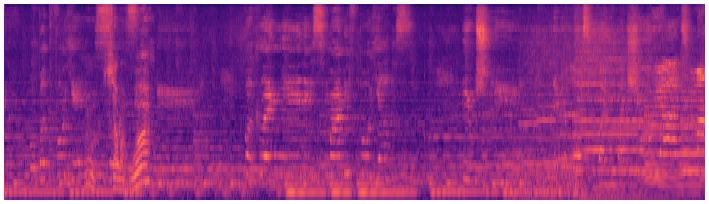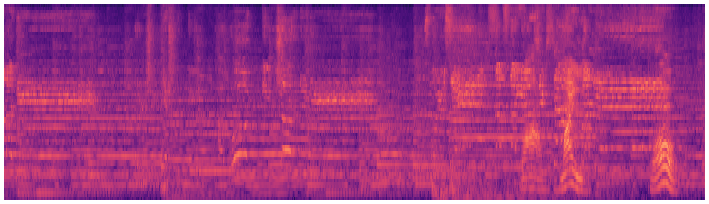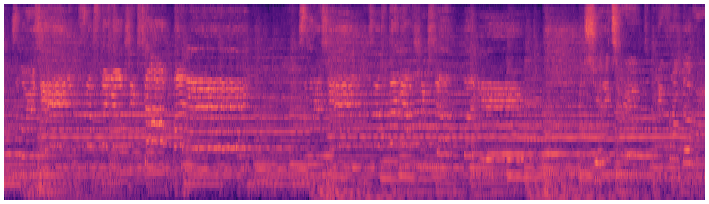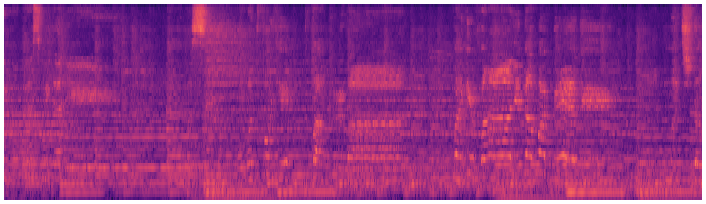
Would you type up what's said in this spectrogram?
Ну, самого. Поклонились маме в пояс и ушли. Вау, Майя. Вау.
